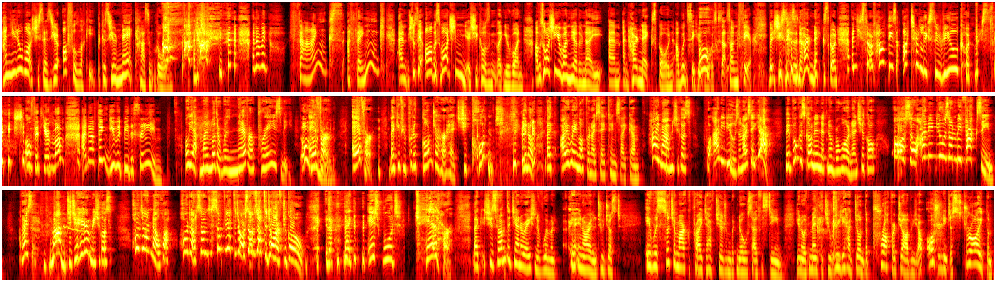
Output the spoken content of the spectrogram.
And you know what? She says, you're awful lucky because your neck hasn't gone. and, I, and I went, thanks, I think. Um, she'll say, oh, I was watching, she calls it like your one. I was watching your one the other night um, and her neck's gone. I wouldn't say who it was because that's unfair. But she says, and her neck's gone. And you sort of have these utterly surreal conversations with your mum. And I think you would be the same. Oh yeah, my mother will never praise me. Oh, no, ever. no, no. Ever. Like if you put a gun to her head, she couldn't. You know, like I ring up and I say things like, um, hi ma'am, and she goes, What any news? And I say, Yeah, my book has gone in at number one. And she'll go, Oh, so any news on me vaccine? And I say, Ma'am, did you hear me? She goes, hold on now, what? Hold on, someone's, somebody at the door, someone's at the door, I have to go. You know, like it would kill her. Like she's from the generation of women in Ireland who just, it was such a mark of pride to have children with no self esteem. You know, it meant that you really had done the proper job. You utterly destroyed them.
